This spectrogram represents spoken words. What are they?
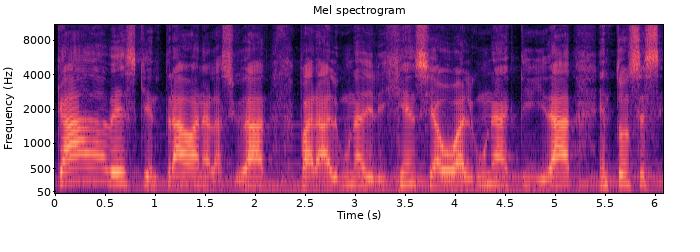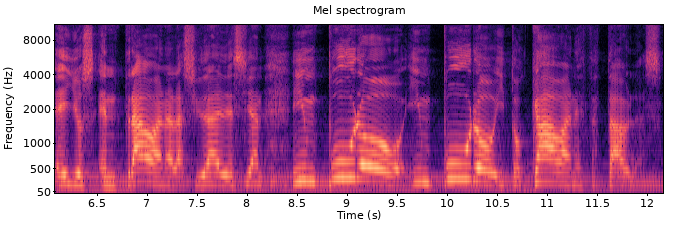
cada vez que entraban a la ciudad para alguna diligencia o alguna actividad. Entonces ellos entraban a la ciudad y decían, impuro, impuro, y tocaban estas tablas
